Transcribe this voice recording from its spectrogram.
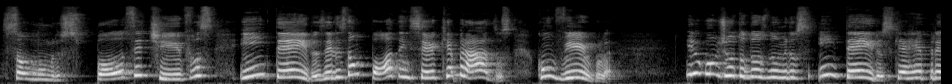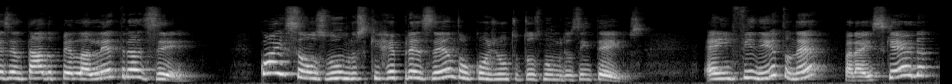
são números positivos e inteiros, eles não podem ser quebrados com vírgula. E o conjunto dos números inteiros, que é representado pela letra Z? Quais são os números que representam o conjunto dos números inteiros? É infinito, né? Para a esquerda.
